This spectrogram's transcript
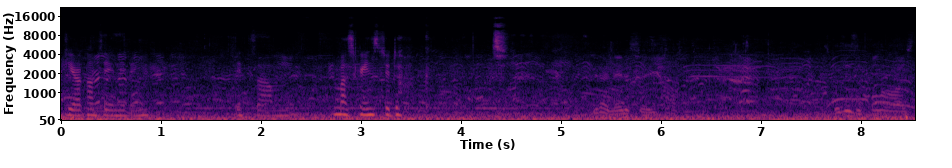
Here. I can't say anything. It's um, my screen's too dark. You don't need to see. Because these are polarized.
